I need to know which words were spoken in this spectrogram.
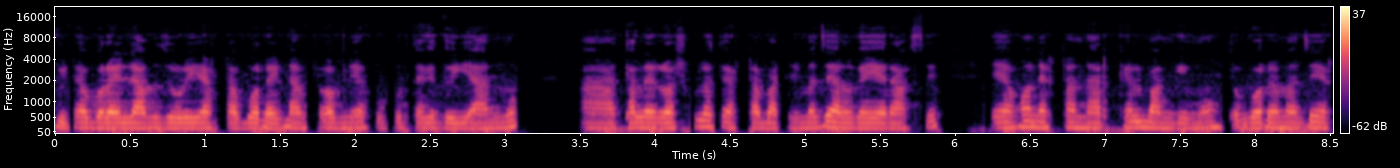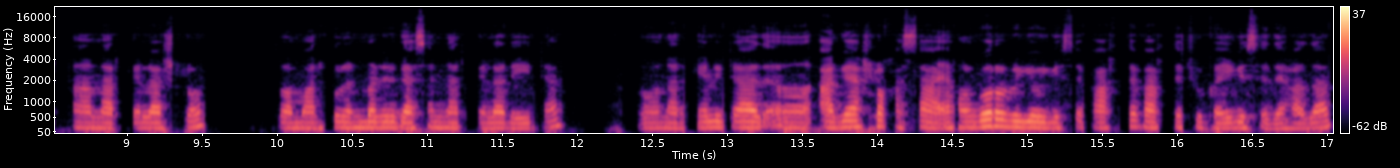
দুইটা বড়াইলাম, জড়ি একটা বড়াইলাম, সব নিয়ে পুকুর থেকে দই আনব আর তালের রসগুলো তো একটা বাটির মাঝে আলগাইয়া রাখছে। এখন একটা নারকেল ভাঙ্গিমো তো ঘরের মাঝে একটা নারকেল আসলো। তো আমার পুরান বাড়ির গাছের নারকেল আর এইটা। তো নারকেল এটা আগে আসলো কাঁচা, এখন গরম হয়ে গেছে, পাকতে পাকতে শুকাই গেছে, দেখা যাক।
